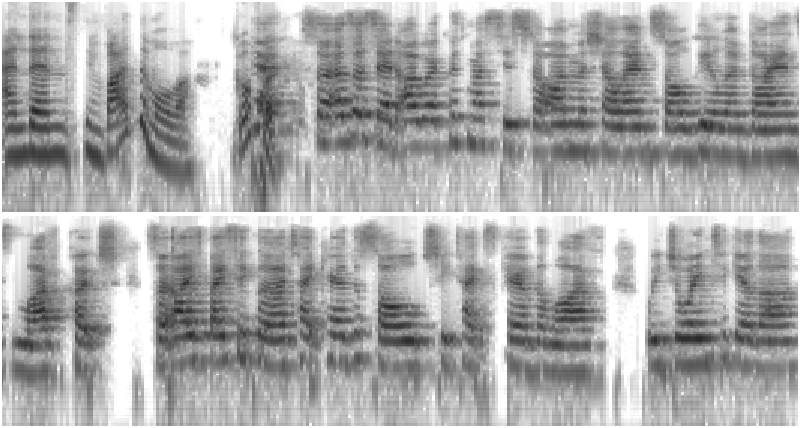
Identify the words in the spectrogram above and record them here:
and then invite them over. Go for it. So as I said, I work with my sister. I'm Michelle Anne Soul Healer. I'm Diane's life coach. So I basically I take care of the soul. She takes care of the life. We join together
